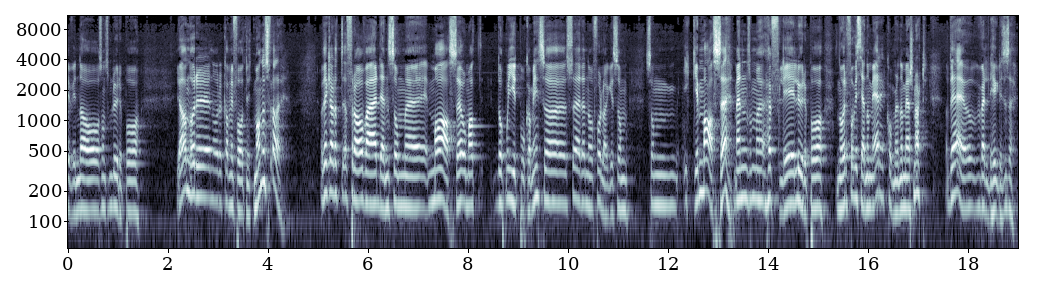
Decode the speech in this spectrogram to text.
Øyvind da, og sånn som lurer på Ja, når, når kan vi få et nytt manus fra deg? Og det er klart at Fra å være den som uh, maser om at dere må gi ut boka mi, så, så er det nå forlaget som, som ikke maser, men som høflig lurer på når får vi se noe mer. Kommer det noe mer snart? Og det er jo veldig hyggelig, syns jeg.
